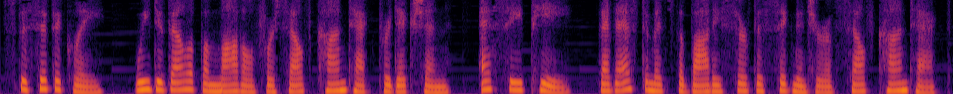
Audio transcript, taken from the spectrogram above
Specifically, we develop a model for self contact prediction, SCP, that estimates the body surface signature of self contact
